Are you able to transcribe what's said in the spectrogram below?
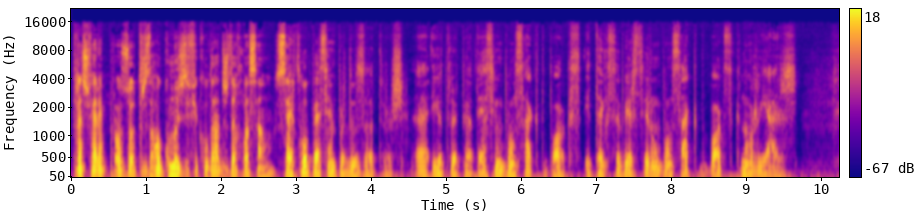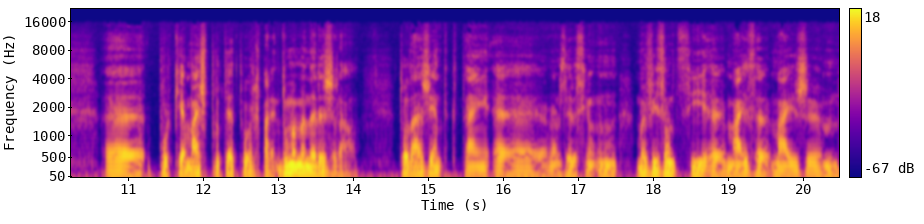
transferem para os outros algumas dificuldades da relação, certo? A culpa é sempre dos outros. Uh, e o terapeuta é assim um bom saco de boxe e tem que saber ser um bom saco de boxe que não reage. Uh, porque é mais protetor. Reparem, de uma maneira geral, toda a gente que tem, uh, vamos dizer assim, um, uma visão de si uh, mais, uh, mais um,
